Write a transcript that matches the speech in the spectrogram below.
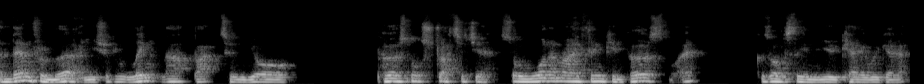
and then from there, you should link that back to your personal strategy. So, what am I thinking personally? Because obviously in the UK, we get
